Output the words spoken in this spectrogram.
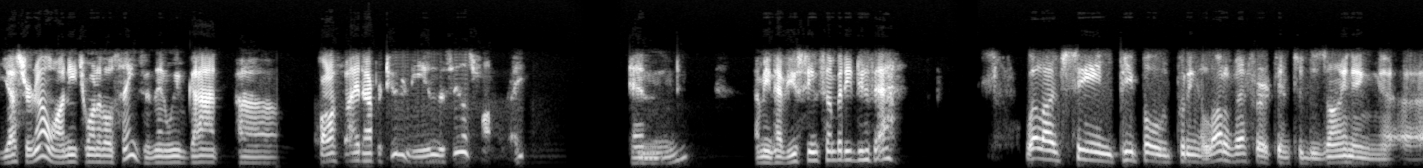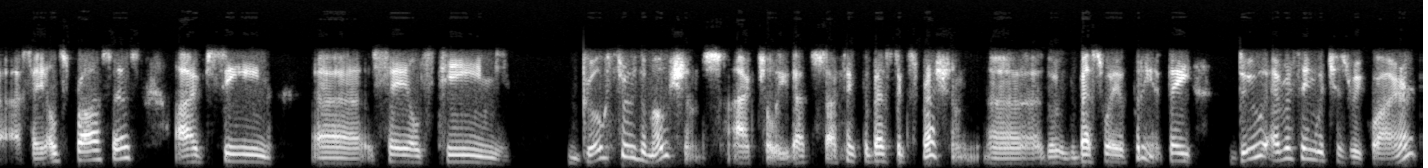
yes or no on each one of those things, and then we've got uh, qualified opportunity in the sales funnel, right? And mm-hmm. I mean, have you seen somebody do that? Well, I've seen people putting a lot of effort into designing uh, a sales process. I've seen uh, sales teams go through the motions. Actually, that's I think the best expression, uh, the, the, best way of putting it. They do everything which is required,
